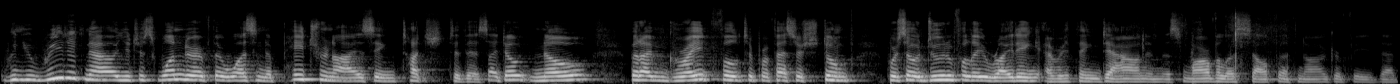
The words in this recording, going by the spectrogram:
when you read it now, you just wonder if there wasn't a patronizing touch to this. I don't know, but I'm grateful to Professor Stumpf for so dutifully writing everything down in this marvelous self ethnography, that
